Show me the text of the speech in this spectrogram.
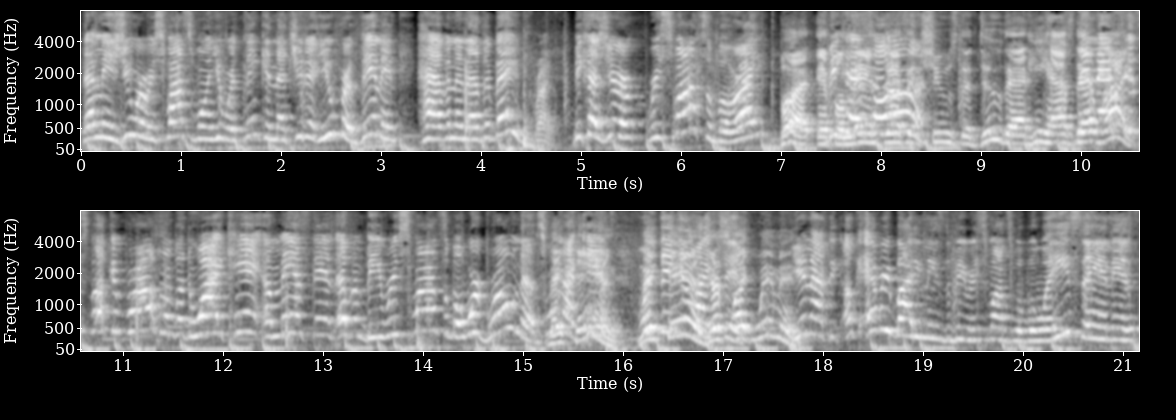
That means you were responsible and you were thinking that you didn't. You prevented having another baby. Right. Because you're responsible, right? But if Because, a man doesn't on. choose to do that, he has that. Then that that's his fucking problem. But why can't a man stand up and be responsible? We're grown ups. We're They not can. kids. We're They thinking can, like just this. like women. You're not thinking. Okay, everybody needs to be responsible. But what he's saying is,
